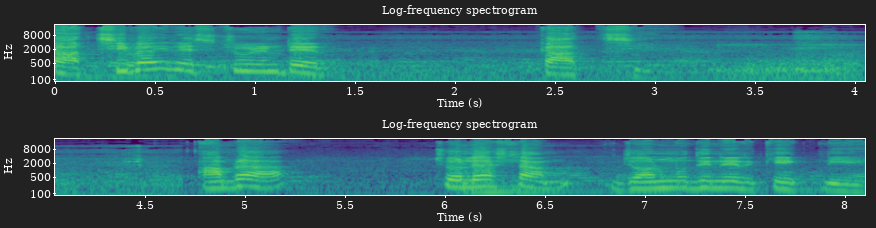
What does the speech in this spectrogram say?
কাচ্ছিবাই রেস্টুরেন্টের কাচ্ছি। আমরা চলে আসলাম জন্মদিনের কেক নিয়ে।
